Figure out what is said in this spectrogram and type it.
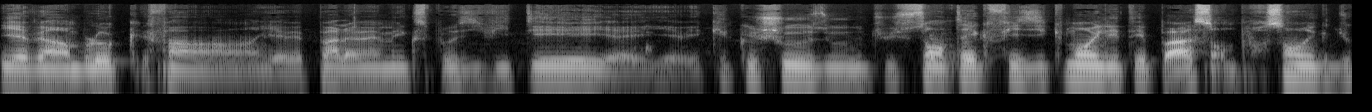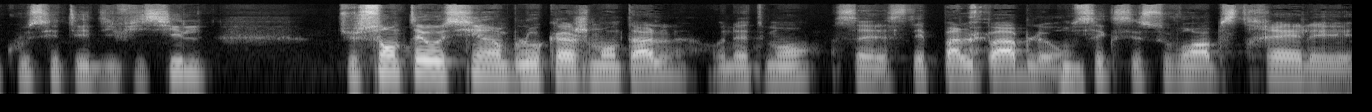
Il y avait un bloc, enfin, il n'y avait pas la même explosivité. Il y avait quelque chose où tu sentais que physiquement, il n'était pas à 100% et que du coup, c'était difficile. Tu sentais aussi un blocage mental, honnêtement. C'était palpable. On sait que c'est souvent abstrait, les,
